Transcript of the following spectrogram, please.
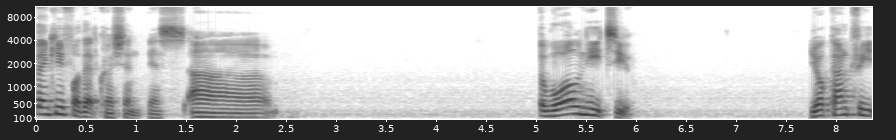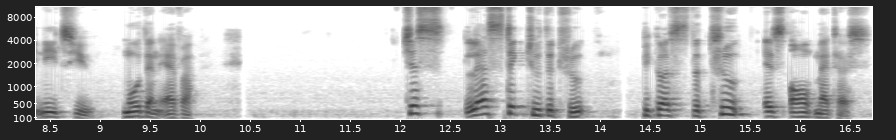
Thank you for that question. Yes. Uh, the world needs you. Your country needs you more than ever. Just let's stick to the truth because the truth is all matters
